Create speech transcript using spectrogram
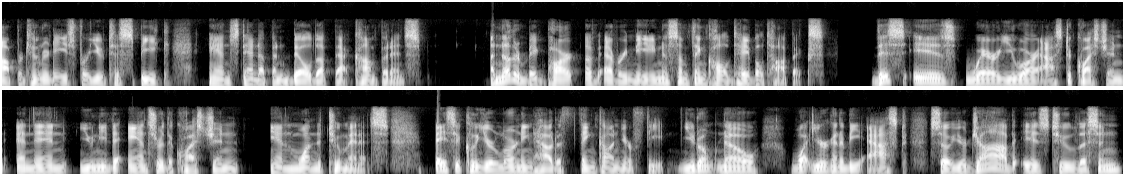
opportunities for you to speak and stand up and build up that confidence. Another big part of every meeting is something called table topics. This is where you are asked a question and then you need to answer the question in one to two minutes. Basically, you're learning how to think on your feet. You don't know what you're going to be asked. So, your job is to listen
